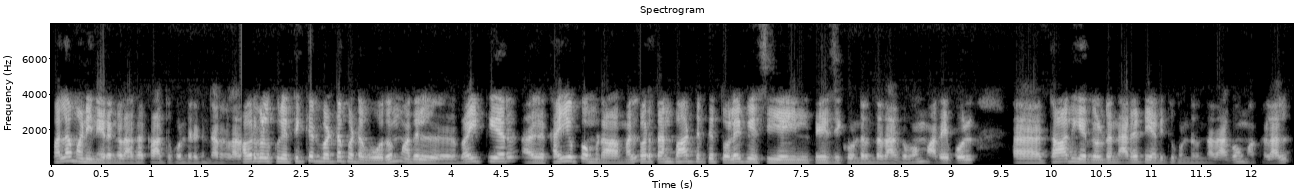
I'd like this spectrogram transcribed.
பல மணி நேரங்களாக காத்து கொண்டிருக்கின்றார்கள். அவர்களுக்குரிய டிக்கெட் வெட்டப்பட்ட போதும் அதில் வைத்தியர் கையொப்பமிடாமல் அவர் தன் பாட்டுக்கு தொலைபேசியில் பேசி கொண்டிருந்ததாகவும் அதேபோல் போல் தாதியர்களுடன் அரட்டை அடித்துக் கொண்டிருந்ததாகவும் மக்களால்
